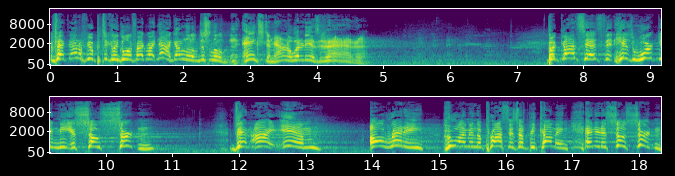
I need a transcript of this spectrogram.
In fact, I don't feel particularly glorified right now. I got a little, just a little angst in me. I don't know what it is. But God says that His work in me is so certain that I am already who I'm in the process of becoming. And it is so certain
